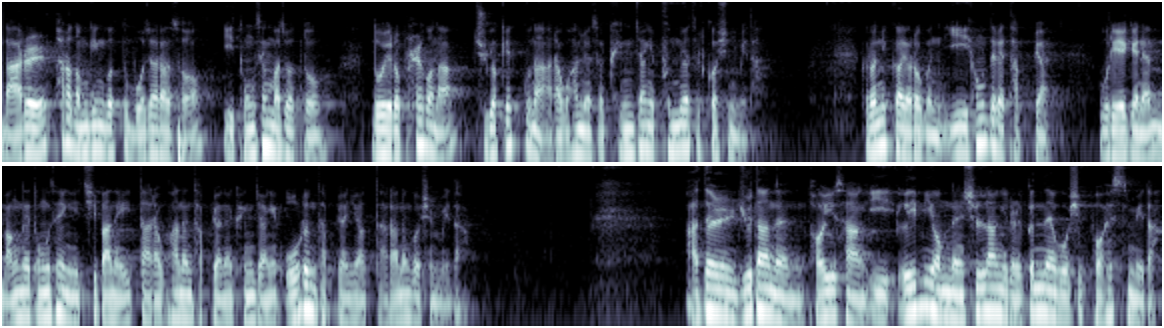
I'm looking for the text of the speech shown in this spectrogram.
나를 팔아 넘긴 것도 모자라서 이 동생마저도 노예로 팔거나 죽였겠구나라고 하면서 굉장히 분노했을 것입니다. 그러니까 여러분 이 형들의 답변 우리에게는 막내 동생이 집안에 있다라고 하는 답변은 굉장히 옳은 답변이었다라는 것입니다. 아들 유다는 더 이상 이 의미 없는 실랑이를 끝내고 싶어 했습니다.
